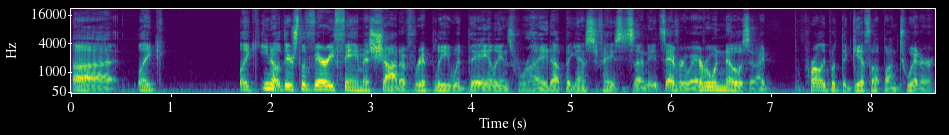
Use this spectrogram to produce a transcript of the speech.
uh, like. Like you know, there's the very famous shot of Ripley with the aliens right up against her face. It's and it's everywhere. Everyone knows it. I probably put the GIF up on Twitter.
